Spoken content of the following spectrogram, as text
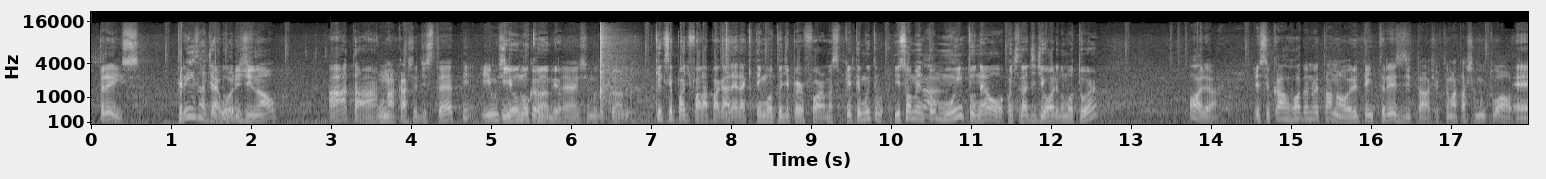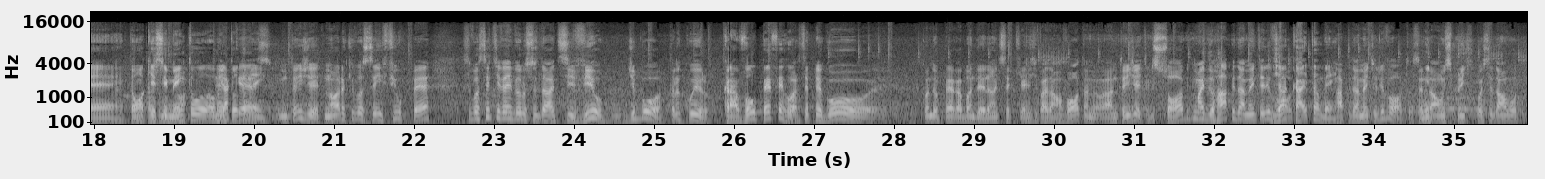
três. Três É, o radiadores? original, Ah, tá. um na caixa de step e um em cima E um do no câmbio. É, em cima do câmbio. O que, que você pode falar pra galera que tem motor de performance? Porque tem muito. Isso aumentou Cara. muito, né? A quantidade de óleo no motor. Olha, esse carro roda no etanol, ele tem 13 de taxa, ele tem uma taxa muito alta. É, então o aquecimento aumentou Ele também. aquece, Não tem jeito. Na hora que você enfia o pé, se você tiver em velocidade civil, de boa, tranquilo. Cravou o pé, ferrou. Agora você pegou. eh, Quando eu pego a Bandeirantes aqui, a gente vai dar uma volta, meu, ah, não tem jeito. Ele sobe, mas rapidamente ele Já volta. cai também. Rapidamente ele volta. Você Muito- dá um sprint, depois você dá uma volta.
